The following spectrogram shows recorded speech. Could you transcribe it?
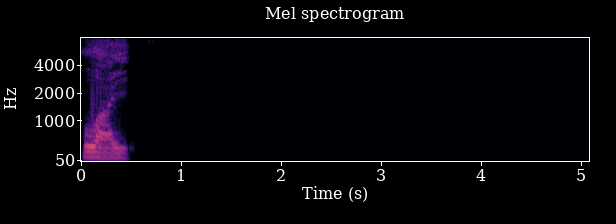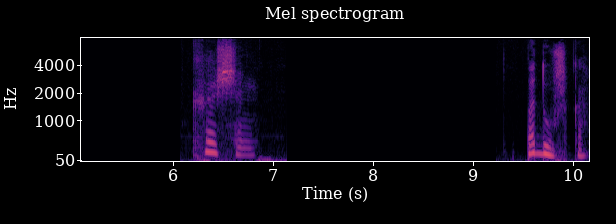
лай, Cushion. Подушка.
